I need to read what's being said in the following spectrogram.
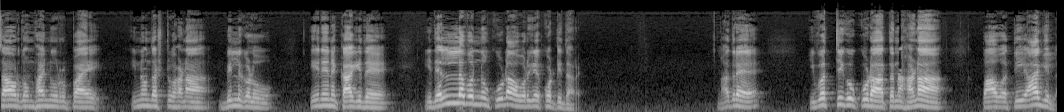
ಸಾವಿರದ ಒಂಬೈನೂರು ರೂಪಾಯಿ, ಇನ್ನೊಂದಷ್ಟು ಹಣ, ಬಿಲ್ಗಳು ಏನೇನಕ್ಕಾಗಿದೆ, ಇದೆಲ್ಲವನ್ನು ಕೂಡ ಅವರಿಗೆ ಕೊಟ್ಟಿದ್ದಾರೆ. ಆದರೆ ಇವತ್ತಿಗೂ ಕೂಡ ಆತನ ಹಣ ಪಾವತಿ ಆಗಿಲ್ಲ.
